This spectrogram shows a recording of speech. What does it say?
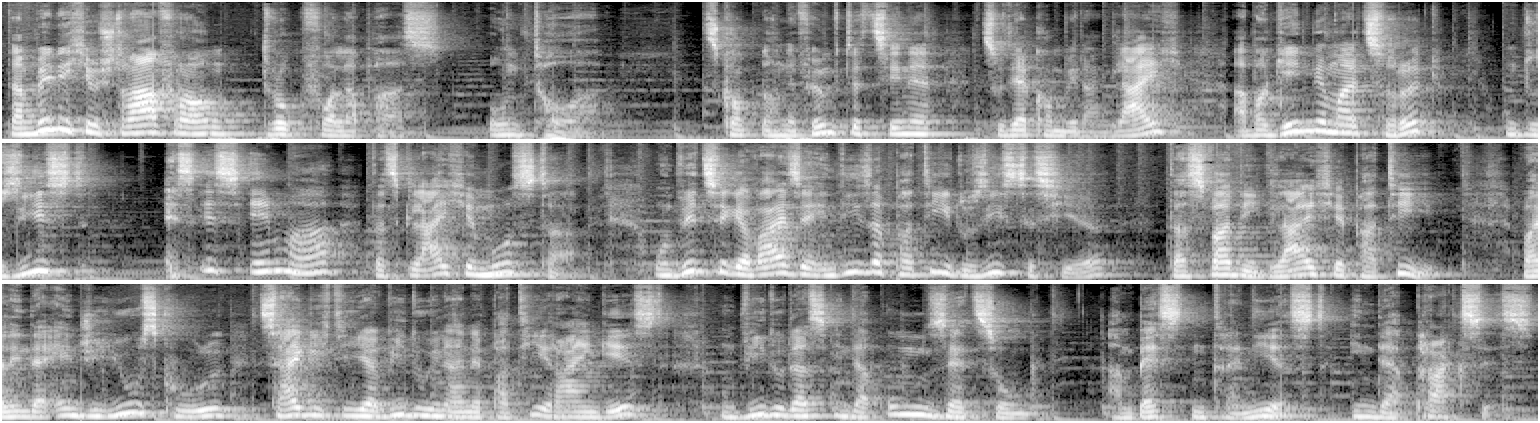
dann bin ich im Strafraum, druckvoller Pass und Tor. Es kommt noch eine fünfte Szene, zu der kommen wir dann gleich, aber gehen wir mal zurück und du siehst, es ist immer das gleiche Muster. Und witzigerweise in dieser Partie, du siehst es hier, das war die gleiche Partie. Weil in der NGU School zeige ich dir ja, wie du in eine Partie reingehst und wie du das in der Umsetzung am besten trainierst, in der Praxis.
